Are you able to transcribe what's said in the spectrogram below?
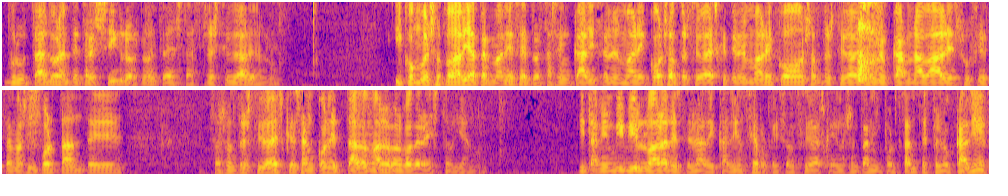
brutal durante tres siglos, ¿no? Entre estas tres ciudades, ¿no? Y como eso todavía permanece, tú estás en Cádiz en el malecón, son tres ciudades que tienen malecón, son tres ciudades donde el carnaval es su fiesta más importante. O sea, son tres ciudades que se han conectado a lo largo de la historia, ¿no? Y también vivirlo ahora desde la decadencia, porque son ciudades que no son tan importantes, pero Cádiz,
